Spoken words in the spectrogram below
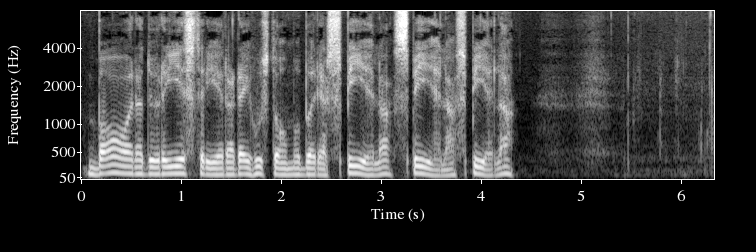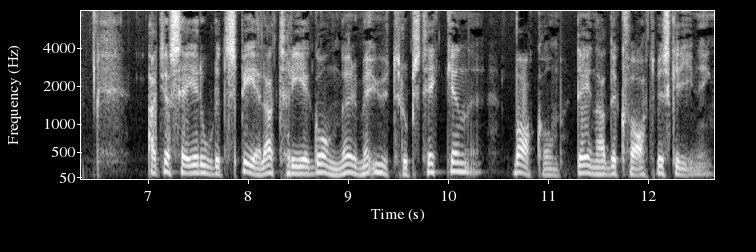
bara du registrerar dig hos dem och börjar spela, spela, spela. Att jag säger ordet spela tre gånger med utropstecken bakom, det är en adekvat beskrivning.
